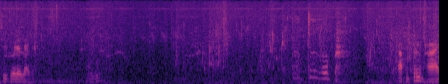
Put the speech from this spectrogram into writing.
ชีตัวใหญ่ๆ อับตรืมหาย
